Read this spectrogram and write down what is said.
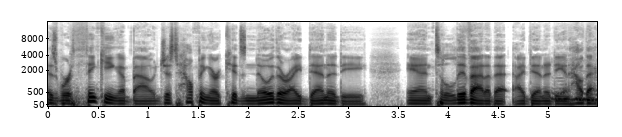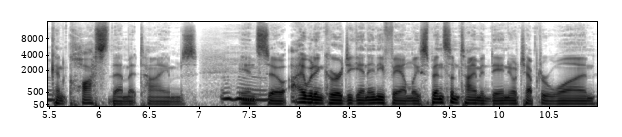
as we're thinking about just helping our kids know their identity and to live out of that identity and how that mm-hmm. can cost them at times. And mm-hmm. so i would encourage again any family spend some time in daniel chapter 1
